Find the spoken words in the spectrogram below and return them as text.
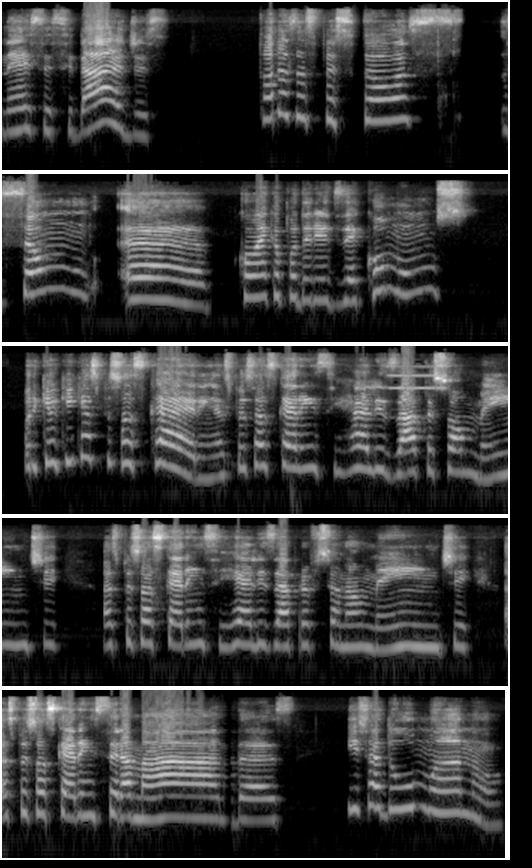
necessidades, todas as pessoas são uh, como é que eu poderia dizer, comuns. Porque o que, que as pessoas querem? As pessoas querem se realizar pessoalmente, as pessoas querem se realizar profissionalmente, as pessoas querem ser amadas. Isso é do humano,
